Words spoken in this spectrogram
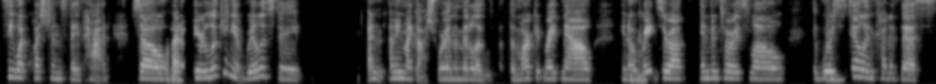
see what questions they've had. So, you know, if you're looking at real estate, and I mean, my gosh, we're in the middle of the market right now. You know, Mhm. rates are up, inventory's low. We're Mhm. still in kind of this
